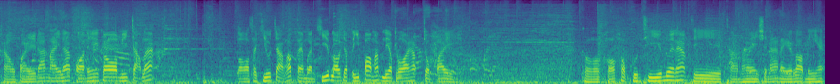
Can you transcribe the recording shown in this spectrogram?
เข้าไปด้านในแล้วตอนนี้ก็มีจับแล้ว รอสกิลจับครับแต่เหมือนคีฟเราจะตีป้อมครับเรียบร้อยครับ จบไป ก็ขอขอบคุณทีมด้วยนะครับ ที่ทำให้ชนะในรอบนี้ฮะ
